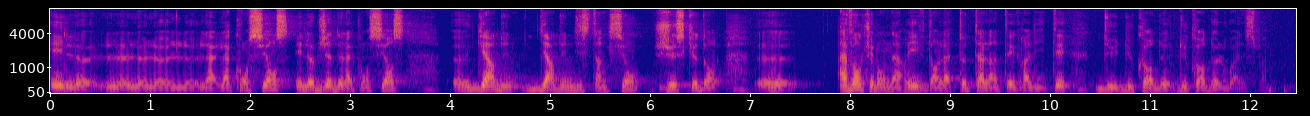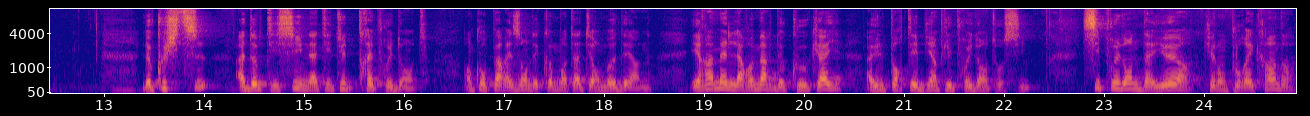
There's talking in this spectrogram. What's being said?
et la, conscience et l'objet de la conscience gardent une, distinction jusque dans avant que l'on arrive dans la totale intégralité du, corps de, du corps de Le Kushitsu adopte ici une attitude très prudente en comparaison des commentateurs modernes et ramène la remarque de Kukai à une portée bien plus prudente aussi, si prudente d'ailleurs que l'on pourrait craindre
